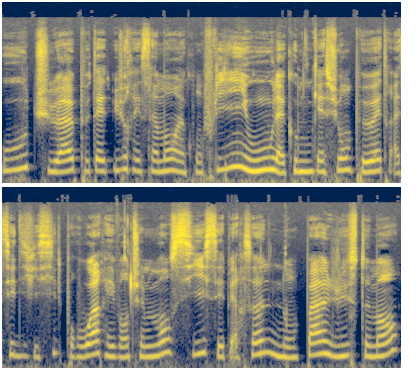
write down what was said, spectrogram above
où tu as peut-être eu récemment un conflit, où la communication peut être assez difficile pour voir éventuellement si ces personnes n'ont pas justement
